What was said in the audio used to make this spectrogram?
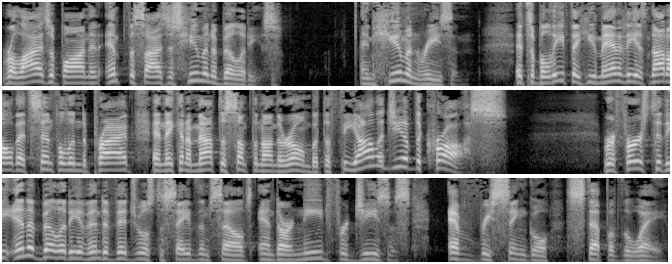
relies upon and emphasizes human abilities and human reason. It's a belief that humanity is not all that sinful and deprived and they can amount to something on their own. But the theology of the cross refers to the inability of individuals to save themselves and our need for Jesus every single step of the way.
